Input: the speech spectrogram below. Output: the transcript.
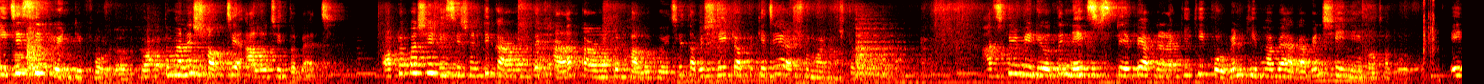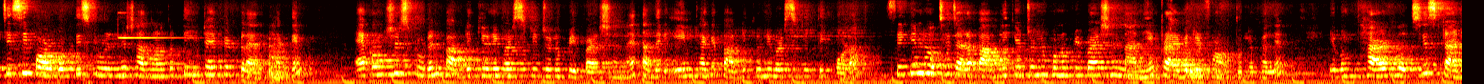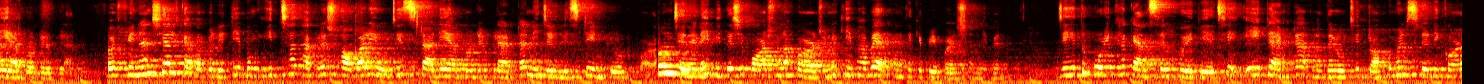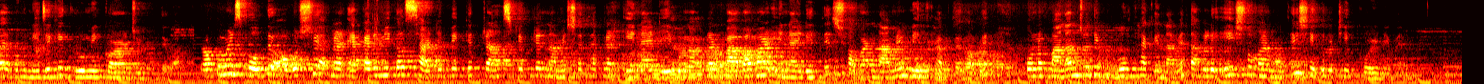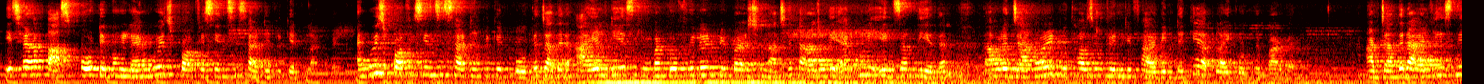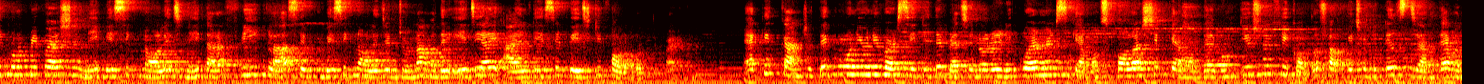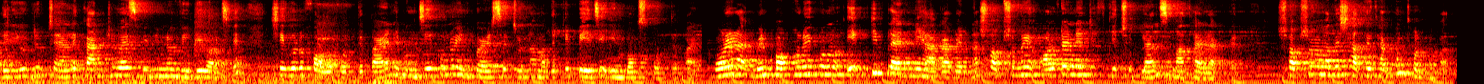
HSC twenty four বর্তমানে সবচেয়ে আলোচিত ব্যাচ অটোপাসের ডিসিশনটি কারোর মতে খারাপ কারোর মতো ভালো হয়েছে, তবে সেই টপিকে যেয়ে আর সময় নষ্ট করবেন আজকের ভিডিওতে নেক্সট স্টেপে আপনারা কি কি করবেন, কীভাবে আগাবেন, সেই নিয়ে কথা বলব। এইচএসসি পরবর্তী স্টুডেন্টদের সাধারণত তিন টাইপের প্ল্যান থাকে। এক অংশের স্টুডেন্ট পাবলিক ইউনিভার্সিটির জন্য প্রিপারেশন নেয়, তাদের এইম থাকে পাবলিক ইউনিভার্সিটিতে পড়া। সেকেন্ড হচ্ছে যারা পাবলিকের জন্য কোনো প্রিপারেশন না নিয়ে প্রাইভেটের ফর্ম তুলে ফেলে। এবং থার্ড হচ্ছে স্টাডি অ্যাব্রোডের প্ল্যান তবে ফিনান্সিয়াল ক্যাপাবিলিটি এবং ইচ্ছা থাকলে সবারই উচিত স্টাডি অ্যাব্রোডের প্ল্যানটা নিজের লিস্টে ইনক্লুড করা। এবং জেনে নেই বিদেশে পড়াশোনা করার জন্য কীভাবে এখন থেকে প্রিপারেশন নেবেন। যেহেতু পরীক্ষা ক্যান্সেল হয়ে গিয়েছে, এই টাইমটা আপনাদের উচিত ডকুমেন্টস রেডি করা এবং নিজেকে গ্রুমিং করার জন্য দেওয়া। ডকুমেন্টস বলতে অবশ্যই আপনার একাডেমিক্যাল সার্টিফিকেট ট্রান্সক্রিপ্টের নামের সাথে আপনার এনআইডি এবং আপনার বাবা মার এনআইডিতে সবার নামের মিল থাকতে হবে। কোনো বানান যদি ভুল থাকে নামে, তাহলে এই সময়ের মধ্যে সেগুলো ঠিক করে নেবেন। এছাড়া পাসপোর্ট এবং ল্যাঙ্গুয়েজ প্রফিসিয়েন্সি সার্টিফিকেট লাগবে। ল্যাঙ্গুয়েজ প্রফিসিয়েন্সি সার্টিফিকেট বলতে যাদের আইএলটিএস কিংবা টোফেলের প্রিপারেশন আছে, তারা যদি এখনই এক্সাম দিয়ে দেন, তাহলে January two thousand twenty five ইনটেকে apply করতে পারবেন। আর যাদের আইএলটিএস নিয়ে কোনো প্রিপারেশন নেই বেসিক নলেজ নেই, তারা ফ্রি ক্লাস এবং বেসিক নলেজের জন্য আমাদের এজেআই আইএলটিএস এর পেজটি ফলো করতে পারেন। এক এক কান্ট্রিতে কোন ইউনিভার্সিটিতে ব্যাচেলরের রিকোয়ারমেন্টস কেমন স্কলারশিপ কেমন দেয় এবং টিউশন ফি কত সব কিছু ডিটেলস জানতে আমাদের ইউটিউব চ্যানেলে কান্ট্রি ওয়াইজ বিভিন্ন ভিডিও আছে, সেগুলো ফলো করতে পারেন এবং যে কোনো ইনকোয়ারিসের জন্য আমাদেরকে পেজে ইনবক্স করতে পারেন। মনে রাখবেন, কখনোই কোনো একটি প্ল্যান নিয়ে আগাবেন না, সবসময় অল্টারনেটিভ কিছু প্ল্যানস মাথায় রাখবেন। সবসময় আমাদের সাথে থাকুন, ধন্যবাদ।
